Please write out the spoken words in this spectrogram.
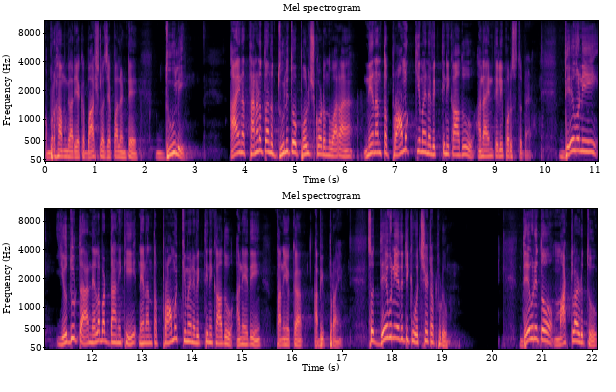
అబ్రహాం గారి యొక్క భాషలో చెప్పాలంటే ధూళి. ఆయన తనను తాను ధూళితో పోల్చుకోవడం ద్వారా నేనంత ప్రాముఖ్యమైన వ్యక్తిని కాదు అని ఆయన తెలియపరుస్తున్నాడు. దేవుని ఎదుట నిలబడ్డానికి నేనంత ప్రాముఖ్యమైన వ్యక్తిని కాదు అనేది తన యొక్క అభిప్రాయం. సో దేవుని ఎదుటికి వచ్చేటప్పుడు దేవునితో మాట్లాడుతూ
